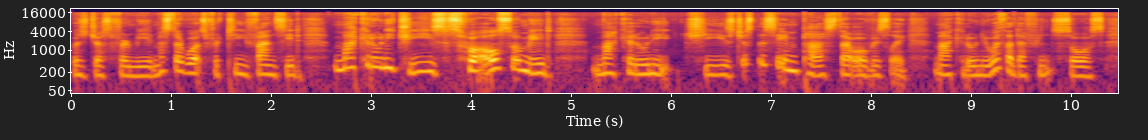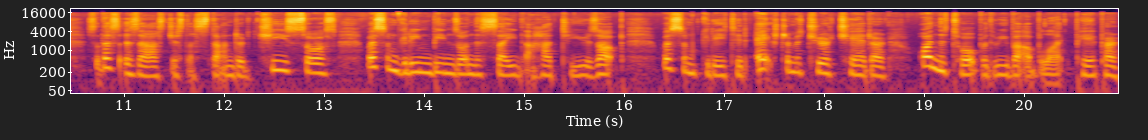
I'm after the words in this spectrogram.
was just for me and Mr. What's for tea fancied macaroni cheese. So I also made macaroni cheese, just the same pasta, obviously, macaroni with a different sauce. So this is a, just a standard cheese sauce with some green beans on the side that I had to use up, with some grated extra mature cheddar on the top with a wee bit of black pepper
